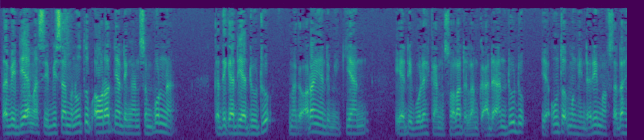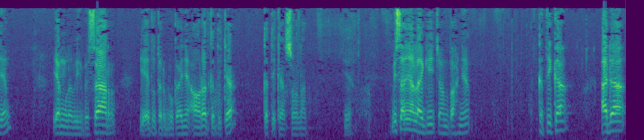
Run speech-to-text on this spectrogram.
tapi dia masih bisa menutup auratnya dengan sempurna. Ketika dia duduk, maka orang yang demikian ia dibolehkan sholat dalam keadaan duduk ya untuk menghindari mafsadah yang yang lebih besar yaitu terbukanya aurat ketika ketika sholat. Ya. Misalnya lagi contohnya ketika ada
